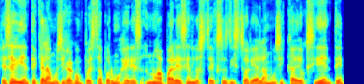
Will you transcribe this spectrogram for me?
es evidente que la música compuesta por mujeres no aparece en los textos de historia de la música de Occidente,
